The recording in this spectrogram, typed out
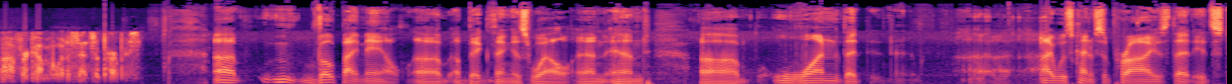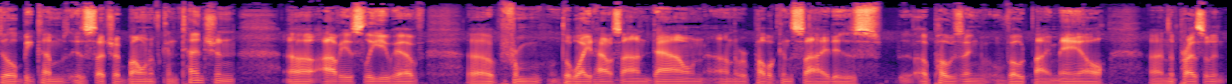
uh, for coming with a sense of purpose. Uh, vote by mail, uh, a big thing as well, and and uh, one that uh, I was kind of surprised that it still becomes is such a bone of contention. Uh, obviously, you have uh, from the White House on down on the Republican side is opposing vote by mail, and the president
